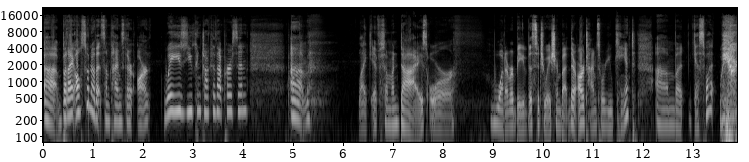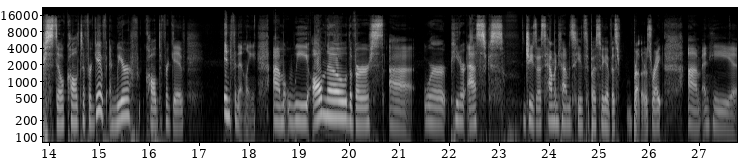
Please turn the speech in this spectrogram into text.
Uh, but I also know that sometimes there aren't ways you can talk to that person. Um, like if someone dies or whatever be the situation, but there are times where you can't. Um, but guess what? We are still called to forgive, and we are f- called to forgive infinitely. Um, we all know the verse uh, where Peter asks Jesus how many times he's supposed to give his brothers, right? Um, and he,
